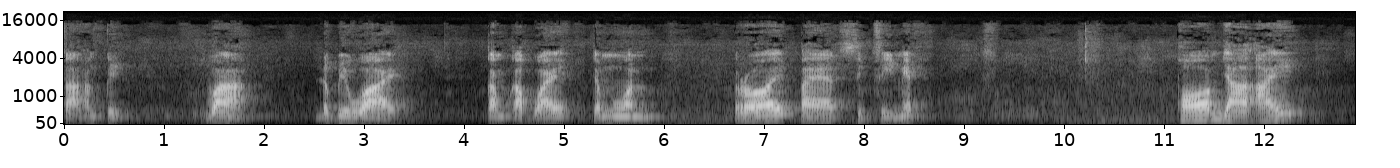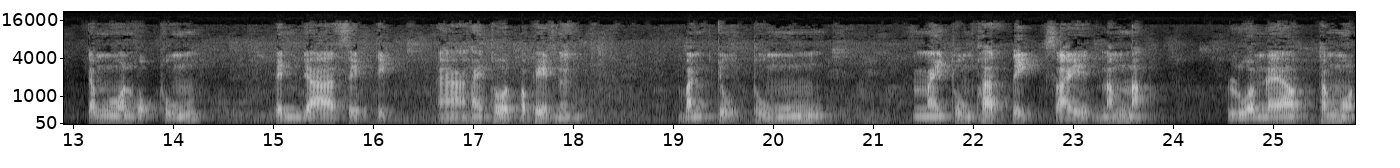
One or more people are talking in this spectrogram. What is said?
ษาอังกฤษว่า WY กำกับไว้จำนวน 184 เม็ด พร้อมยาไอซ์จำนวน 6 ถุง เป็นยาเสพติดนะให้โทษประเภทหนึ่ง บรรจุถุง ในถุงพลาสติกใสน้ำหนัก รวมแล้วทั้งหมด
